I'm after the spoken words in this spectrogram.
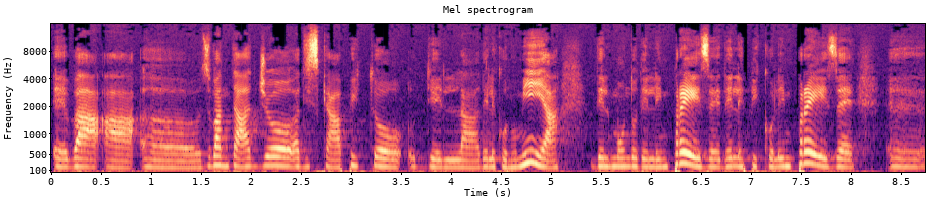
eh, va a uh, svantaggio, a discapito dell'economia, del mondo delle imprese, delle piccole imprese. Eh,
